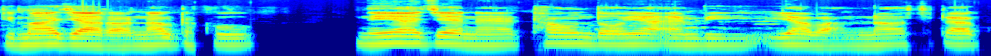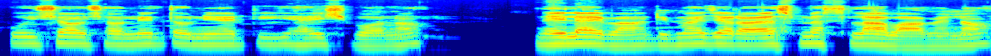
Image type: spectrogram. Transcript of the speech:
ဒီမှာကြတော့နောက်တစ်ခုနေရချက်နဲ့1300 MB ရပါမယ်နော်စတာ666နဲ့300 TH ပေါ့နော် นาะနေလိုက်ပါဒီမှာကြတော့ SMS လာပါမယ်เนาะ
